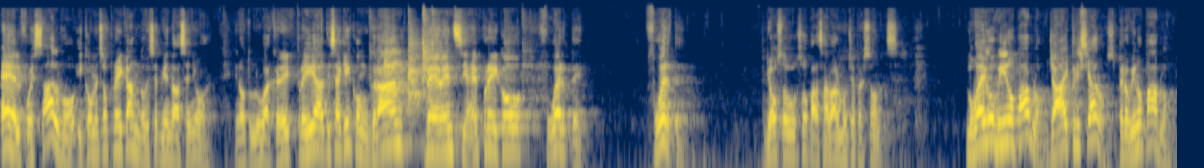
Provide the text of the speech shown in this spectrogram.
él fue salvo y comenzó predicando y sirviendo al Señor en otro lugar. Predicaba, dice aquí, con gran vehemencia. Él predicó fuerte, fuerte. Dios lo usó para salvar muchas personas. Luego vino Pablo, ya hay cristianos, pero vino Pablo.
